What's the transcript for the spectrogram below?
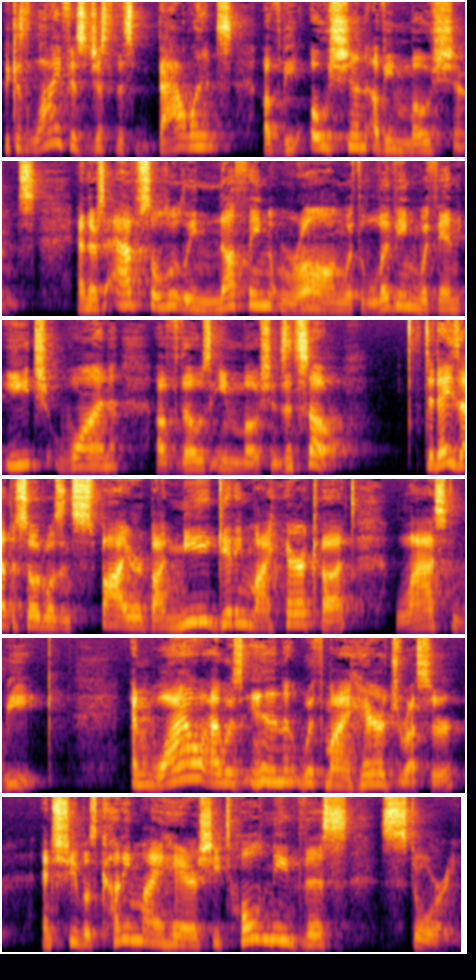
because life is just this balance of the ocean of emotions. And there's absolutely nothing wrong with living within each one of those emotions. And so, today's episode was inspired by me getting my hair cut last week. And while I was in with my hairdresser, and she was cutting my hair, she told me this story.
